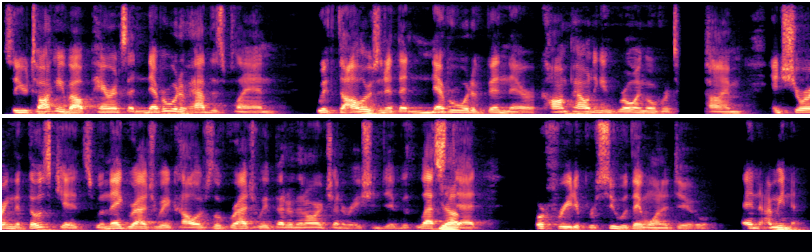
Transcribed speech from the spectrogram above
So you're talking about parents that never would have had this plan with dollars in it that never would have been there, compounding and growing over time, ensuring that those kids, when they graduate college, they'll graduate better than our generation did with less yep. debt or free to pursue what they want to do. And I mean,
